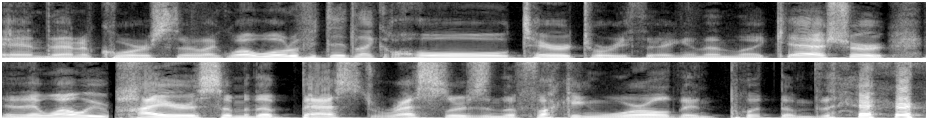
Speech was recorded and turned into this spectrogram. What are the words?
And then, of course, they're like, well, what if we did like a whole territory thing? And then, like, yeah, sure. And then why don't we hire some of the best wrestlers in the fucking world and put them there?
